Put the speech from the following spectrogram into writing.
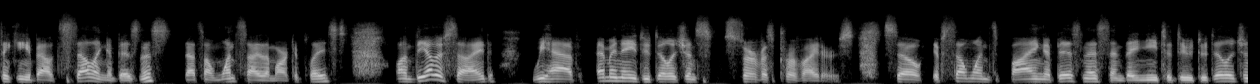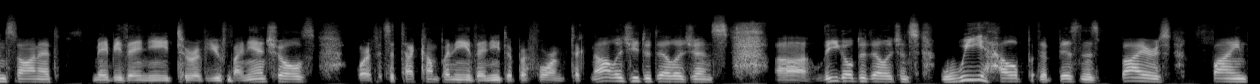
thinking about selling a business. That's on one side of the marketplace. On the other side, we have M&A due diligence service providers. So if someone's buying a business and they need to do due diligence on it, maybe they need to review financials, or if it's a tech company, they need to perform technology due diligence, uh, legal due diligence. We help the business buyers find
